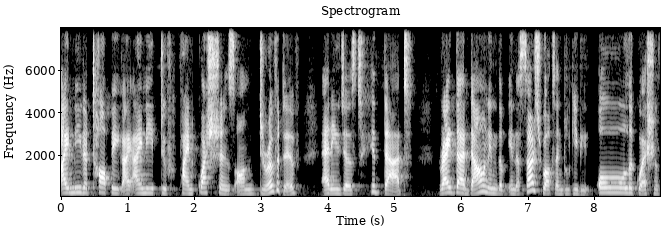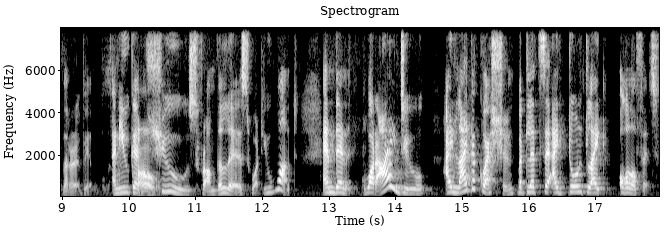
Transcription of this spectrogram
I need a topic, I, I need to find questions on derivative, and you just hit that write that down in the in the search box and it'll give you all the questions that are available and you can Oh. choose from the list what you want and then what i do i like a question but let's say i don't like all of it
